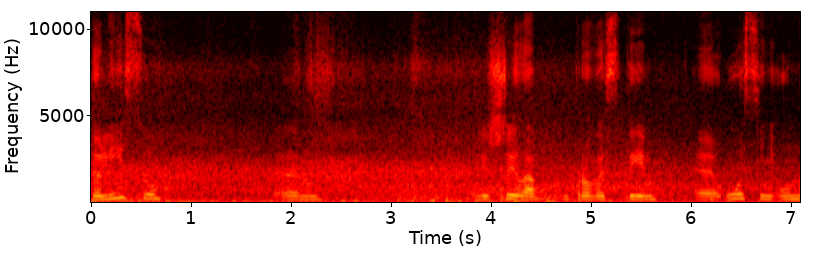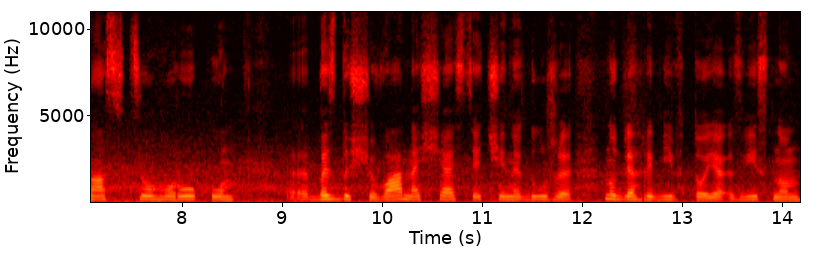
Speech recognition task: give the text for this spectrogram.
до лісу ем, рішила провести Е, осінь у нас цього року е, бездощова, на щастя, чи не дуже. Ну, для грибів то я, звісно,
